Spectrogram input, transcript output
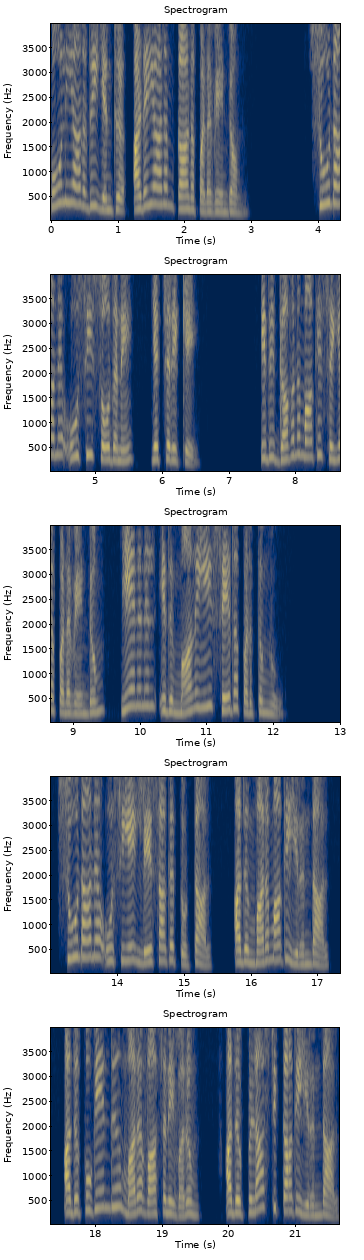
போலியானது என்று அடையாளம் காணப்பட வேண்டும். சூடான ஊசி சோதனை எச்சரிக்கை. இது கவனமாக செய்யப்பட வேண்டும் ஏனெனில் இது மாலையை சேதப்படுத்தும் சூடான ஊசியை லேசாக தொட்டால் அது மரமாக இருந்தால் அது புகைந்து மர வாசனை வரும். அது பிளாஸ்டிக்காக இருந்தால்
